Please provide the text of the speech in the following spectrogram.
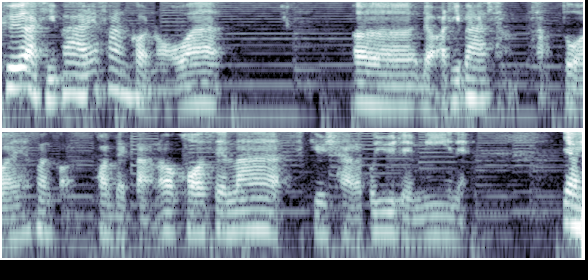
คืออธิบายให้ฟังก่อนเนาะว่าเออเดี๋ยวอธิบายสามสามตัวให้ฟังก่อนความแตกต่างระหว่าง Coursera Skillshare แล้วก็ Udemy เนี่ยอย่าง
